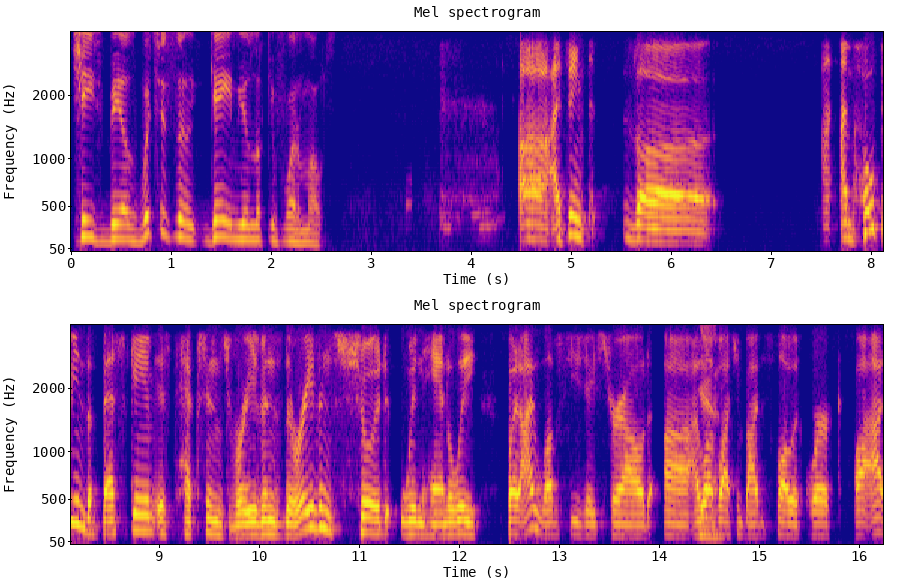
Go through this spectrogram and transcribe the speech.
Chiefs, Bills. Which is the game you're looking for the most? Uh, I think the I'm hoping the best game is Texans Ravens. The Ravens should win handily, but I love C.J. Stroud. Uh, I Yeah. love watching Bobby Slowik work. Uh, I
